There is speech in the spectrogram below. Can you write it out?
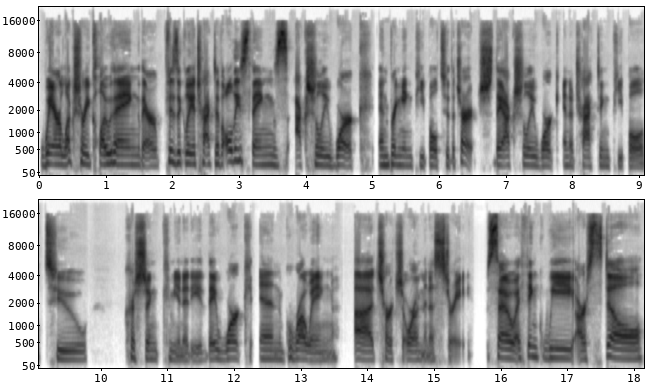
wear luxury clothing, they're physically attractive. All these things actually work in bringing people to the church. They actually work in attracting people to Christian community. They work in growing a church or a ministry. So I think we are still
